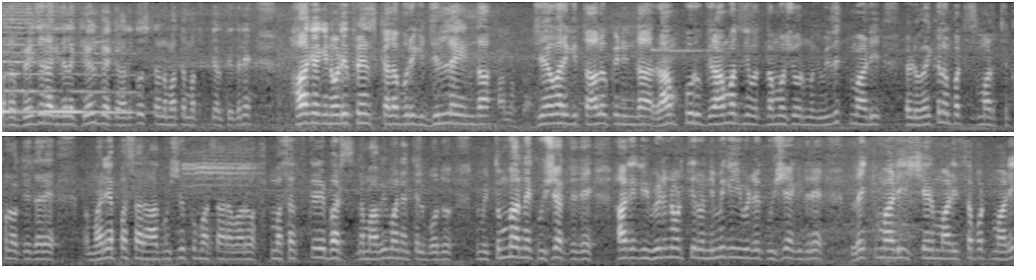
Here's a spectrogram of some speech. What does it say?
ಅಥವಾ ಬೇಜಾರಾಗಿದೆಲ್ಲ ಕೇಳಬೇಕು ಅದಕ್ಕೋಸ್ಕರ ನಾನು ಮತ್ತೆ ಮತ್ತೆ ಕೇಳ್ತಿದ್ದೇನೆ ಹಾಗಾಗಿ ನೋಡಿ ಫ್ರೆಂಡ್ಸ್ ಕಲಬುರಗಿ ಜಿಲ್ಲೆಯಿಂದ ಜೇವರ್ಗಿ ತಾಲೂಕಿನಿಂದ ರಾಂಪುರ್ ಗ್ರಾಮದಿಂದ ಇವತ್ತು ನಮ್ಮ ಶೋರೂಮ್ಗೆ ವಿಸಿಟ್ ಮಾಡಿ ಎರಡು ವೆಹಿಕಲ್ ಪರ್ಚೇಸ್ ಮಾಡಿ ತೆಕ್ಕೊಂಡು ಹೋಗ್ತಿದ್ದಾರೆ. ಮರಿಯಪ್ಪ ಸರ್ ಹಾಗೂ ಶಿವಕುಮಾರ್ ಸರ್ ಅವರು ನಮ್ಮ ಸಬ್ಸ್ಕ್ರೈಬರ್ಸ್ ನಮ್ಮ ಅಭಿಮಾನಿ ಅಂತ ಹೇಳ್ಬೋದು, ನಮಗೆ ತುಂಬಾನೇ ಖುಷಿ ಆಗ್ತಿದೆ. ಹಾಗಾಗಿ ವಿಡಿಯೋ ನೋಡ್ತಿರೋ ನಿಮಗೆ ಈ ವಿಡಿಯೋ ಖುಷಿಯಾಗಿದ್ದರೆ ಲೈಕ್ ಮಾಡಿ ಶೇರ್ ಮಾಡಿ ಸಪೋರ್ಟ್ ಮಾಡಿ,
